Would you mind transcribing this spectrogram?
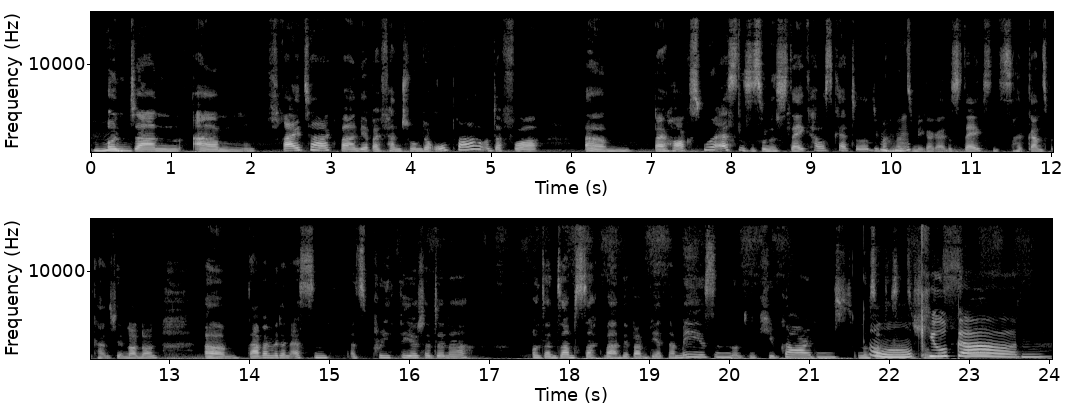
Hm. Und dann am Freitag waren wir bei Phantom der Oper und davor ähm, bei Hawksmoor essen. Das ist so eine Steakhouse-Kette. Die machen Mhm. halt so mega geile Steaks. Und das ist halt ganz bekannt hier in London. Ähm, da waren wir dann essen als Pre-Theater-Dinner. Und dann Samstag waren wir beim Vietnamesen und in Kew Gardens. Und am Sonntag Oh, sind sie schon Kew geflogen.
